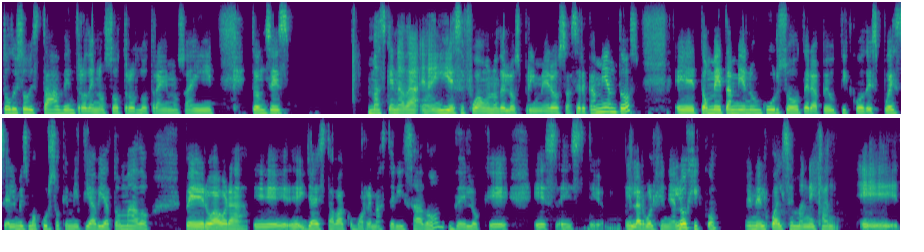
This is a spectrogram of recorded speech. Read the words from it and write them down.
todo eso está dentro de nosotros, lo traemos ahí. Entonces, más que nada ahí ese fue uno de los primeros acercamientos. Eh, tomé también un curso terapéutico después, el mismo curso que mi tía había tomado, pero ahora eh, ya estaba como remasterizado de lo que es este, el árbol genealógico, en el cual se manejan eh,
